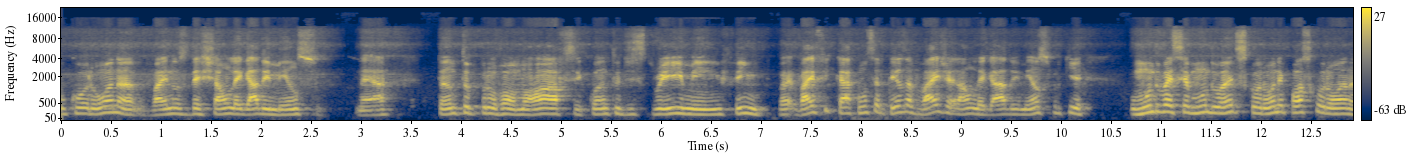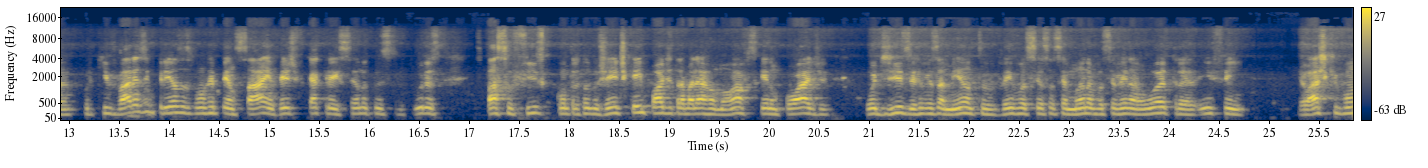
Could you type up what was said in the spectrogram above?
o Corona vai nos deixar um legado imenso, né? Tanto para o home office quanto de streaming, enfim, vai, vai, ficar, com certeza, vai gerar um legado imenso, porque o mundo vai ser mundo antes corona e pós-corona, porque várias empresas vão repensar, em vez de ficar crescendo com estruturas, espaço físico, contratando gente, quem pode trabalhar home office, quem não pode, o diesel, revezamento, vem você essa semana, você vem na outra, enfim eu acho que vão,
